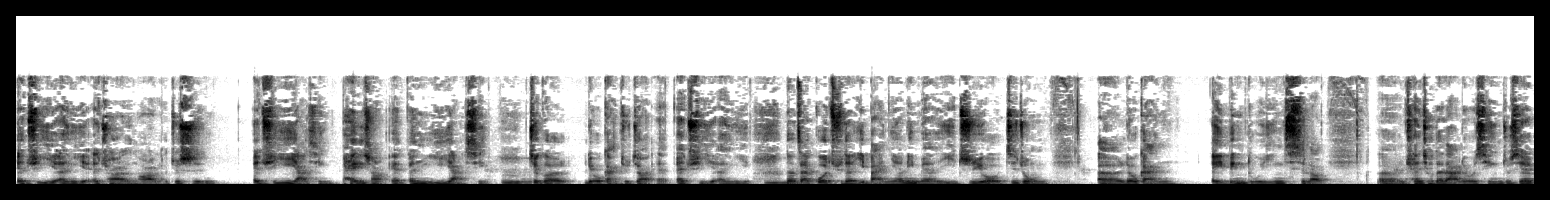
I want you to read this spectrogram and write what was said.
H1N1、H2N2 了，就是。H 一亚型配上 N 一亚型，嗯，这个流感就叫 H 一 N 一。那在过去的一百年里面，已知有几种，呃，流感 A 病毒引起了，嗯，全球的大流行。这些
